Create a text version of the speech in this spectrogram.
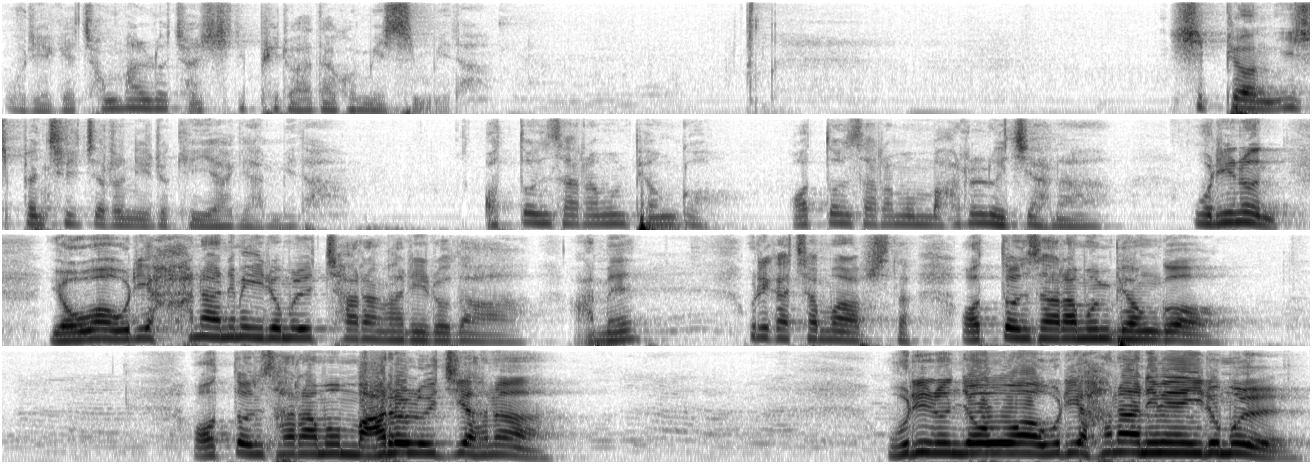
우리에게 정말로 절실히 필요하다고 믿습니다. 10편 20편 7절은 이렇게 이야기합니다. 어떤 사람은 병거, 어떤 사람은 말을 의지하나 우리는 여호와 우리 하나님의 이름을 자랑하리로다. 아멘. 우리 같이 한번 합시다. 어떤 사람은 병거, 어떤 사람은 말을 의지하나 우리는 여호와 우리 하나님의 이름을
